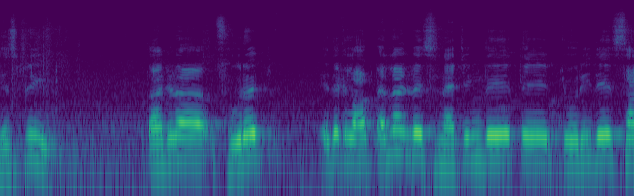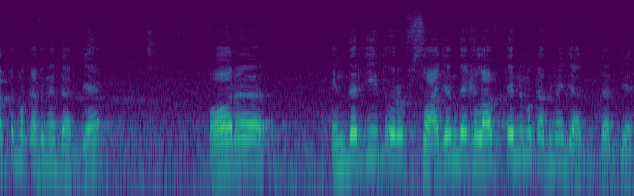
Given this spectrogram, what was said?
ਹਿਸਟਰੀ ਤਾਂ ਜਿਹੜਾ ਸੂਰਜ ਇਹਦੇ ਖਿਲਾਫ ਪਹਿਲਾਂ ਜਿਹੜੇ ਸਨੈਚਿੰਗ ਦੇ ਤੇ ਚੋਰੀ ਦੇ 7 ਮੁਕੱਦਮੇ ਦਰਜ ਹੈ ਔਰ ਇੰਦਰਜੀਤ ਉਰਫ ਸਾਜਨ ਦੇ ਖਿਲਾਫ ਤਿੰਨ ਮੁਕੱਦਮੇ ਦਰਜ ਹੈ।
